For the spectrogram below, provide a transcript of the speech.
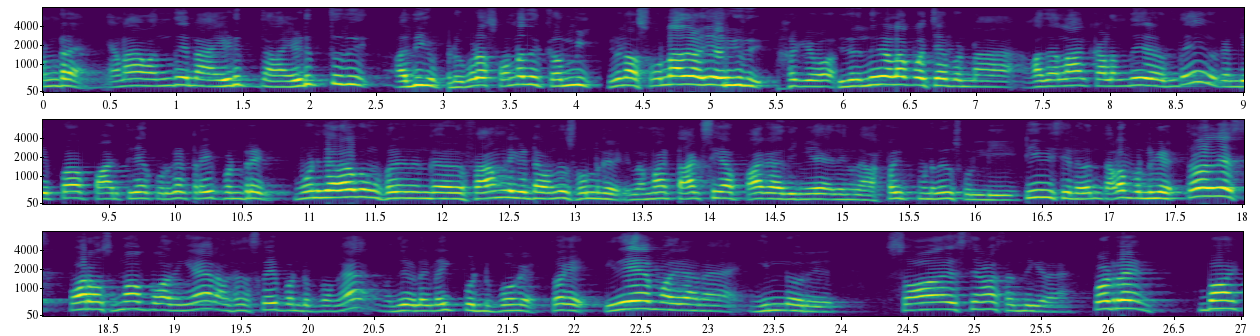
பண்ணுறேன் ஏன்னா வந்து நான் எடுத்து நான் எடுத்தது அதிகம். இப்படி கூட சொன்னது கம்மி. இன்னும் நான் சொல்லாத வழியாக இருக்குது. ஓகேவா இது வந்து நல்லா போச்சு அப்படின்னா அதெல்லாம் கலந்து வந்து கண்டிப்பாக பார்ட் த்ரீயாக கொடுக்க ட்ரை பண்ணுறேன் முடிஞ்ச அளவுக்கு உங்கள் ஃப்ரெண்ட் உங்கள் ஃபேமிலி கிட்ட வந்து சொல்லுங்கள் இந்த மாதிரி டாக்ஸிக்காக பார்க்காதீங்க. அது எங்களை அஃபெக்ட் பண்ணுதுன்னு சொல்லி டிவி சீரியல் வந்து தடை பண்ணுங்க. சோகேஸ் போகிறோம் சும்மா போகாதீங்க. நம்ம சப்ஸ்கிரைப் பண்ணிட்டு போங்க. வந்து லைக் பண்ணிட்டு போங்க. ஓகே இதே மாதிரியான இன்னொரு சுவாரஸ்யமாக சந்திக்கிறேன். போடுறேன். பாய்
